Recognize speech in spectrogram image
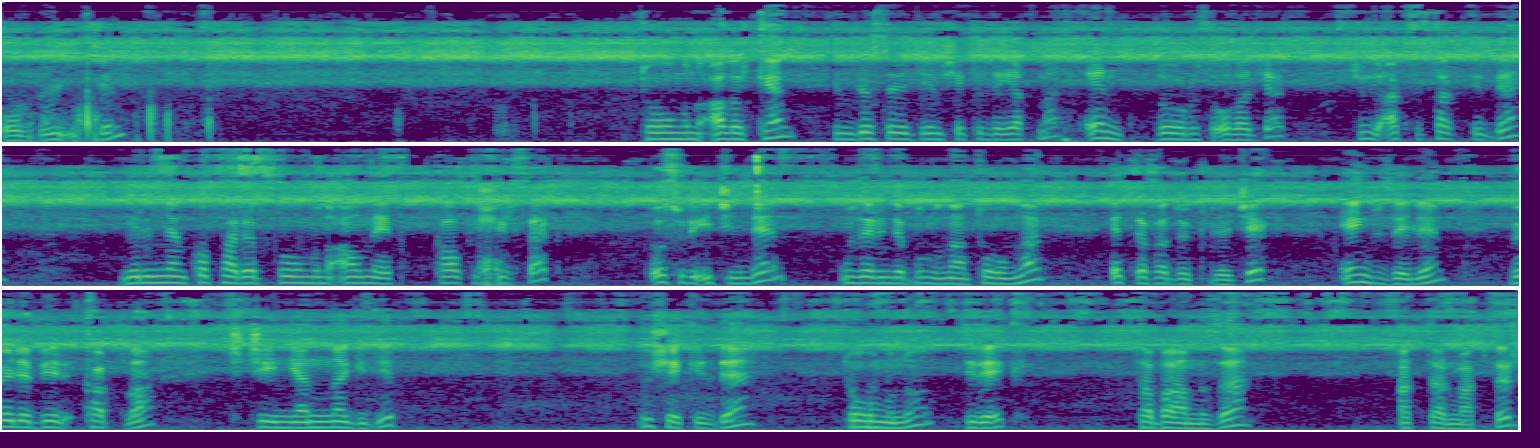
olduğu için tohumunu alırken şimdi göstereceğim şekilde yapmak en doğrusu olacak. Çünkü aksi takdirde yerinden koparıp tohumunu almaya kalkışırsak o süre içinde üzerinde bulunan tohumlar etrafa dökülecek. En güzeli böyle bir kapla çiçeğin yanına gidip bu şekilde tohumunu direkt tabağımıza aktarmaktır.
